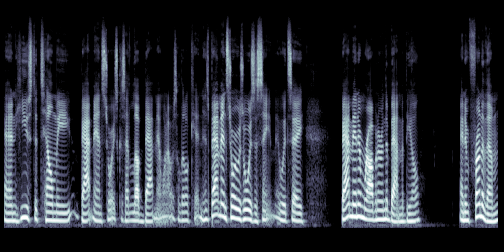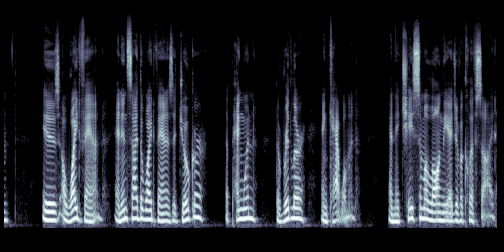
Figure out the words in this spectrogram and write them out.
and he used to tell me batman stories because i loved batman when i was a little kid and his batman story was always the same it would say batman and robin are in the batmobile and in front of them is a white van and inside the white van is the joker the penguin the Riddler, and Catwoman. And they chase him along the edge of a cliffside.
